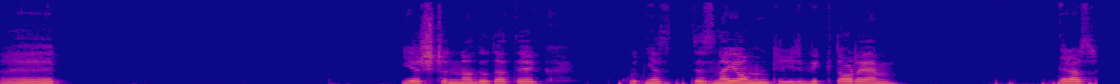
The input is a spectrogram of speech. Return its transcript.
yy, jeszcze na dodatek kłótnia ze znajomym, czyli z Wiktorem. Teraz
